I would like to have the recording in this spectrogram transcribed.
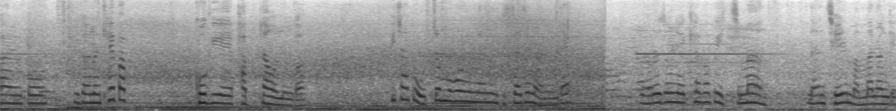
팔고 이거는 케밥 고기에 밥 나오는 거. 피자도 5.50이면 비싸진 않은데 여러 종류의 케밥이 있지만 난 제일 만만한 게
